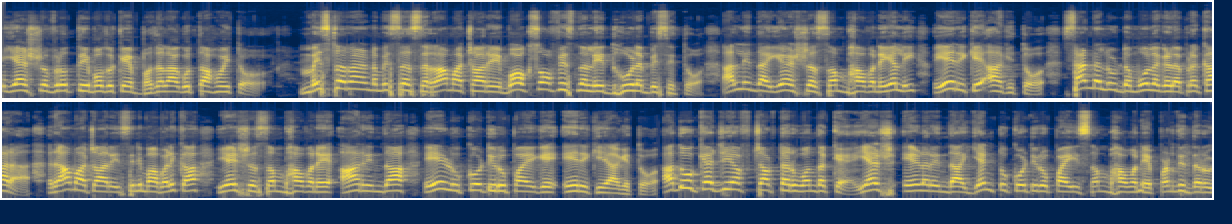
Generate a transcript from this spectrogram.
ಯಶ್ ವೃತ್ತಿ ಬದುಕೆ ಬದಲಾಗುತ್ತಾ ಹೋಯಿತು. Mister and missus Ramachari box ಆಫೀಸ್ನಲ್ಲಿ ಧೂಳೆಬ್ಬಿಸಿತ್ತು ಅಲ್ಲಿಂದ ಯಶ್ ಸಂಭಾವನೆಯಲ್ಲಿ ಏರಿಕೆ ಆಗಿತ್ತು. ಸ್ಯಾಂಡಲ್ವುಡ್ ಮೂಲಗಳ ಪ್ರಕಾರ ರಾಮಾಚಾರಿ ಸಿನಿಮಾ ಬಳಿಕ ಯಶ್ ಸಂಭಾವನೆ ಆರಿಂದ ಏಳು ಕೋಟಿ ರೂಪಾಯಿಗೆ ಏರಿಕೆಯಾಗಿತ್ತು. ಅದು ಕೆಜಿಎಫ್ ಚಾಪ್ಟರ್ ಒಂದಕ್ಕೆ ಯಶ್ ಏಳರಿಂದ ಎಂಟು ಕೋಟಿ ರೂಪಾಯಿ ಸಂಭಾವನೆ ಪಡೆದಿದ್ದರು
